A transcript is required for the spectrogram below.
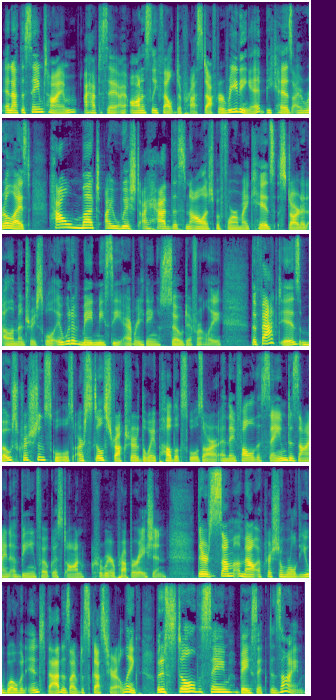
And at the same time, I have to say, I honestly felt depressed after reading it because I realized how much I wished I had this knowledge before my kids started elementary school. It would have made me see everything so differently. The fact is, most Christian schools are still structured the way public schools are, and they follow the same design of being focused on career preparation. There's some amount of Christian worldview woven into that, as I've discussed here at length, but it's still the same basic design.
